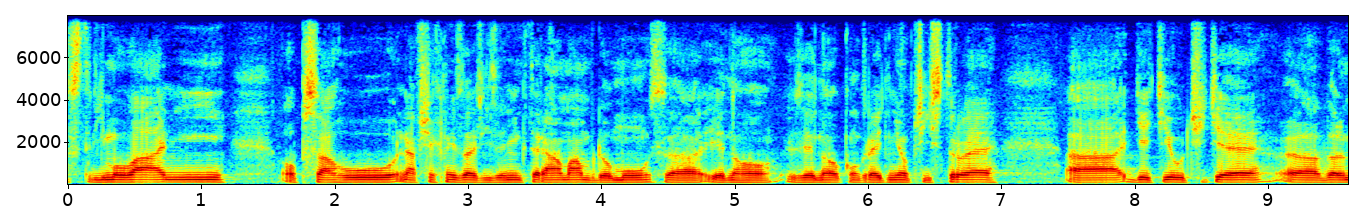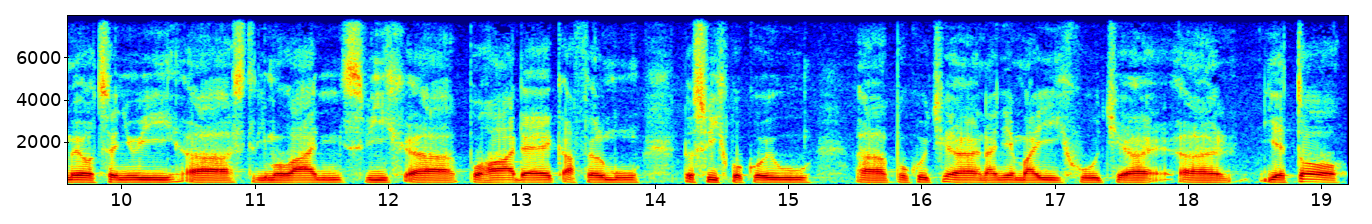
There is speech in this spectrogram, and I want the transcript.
streamování obsahu na všechny zařízení, která mám v domu z jednoho, z jednoho konkrétního přístroje. A děti určitě eh, velmi oceňují streamování svých pohádek a filmů do svých pokojů, pokud na ně mají chuť. Je to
